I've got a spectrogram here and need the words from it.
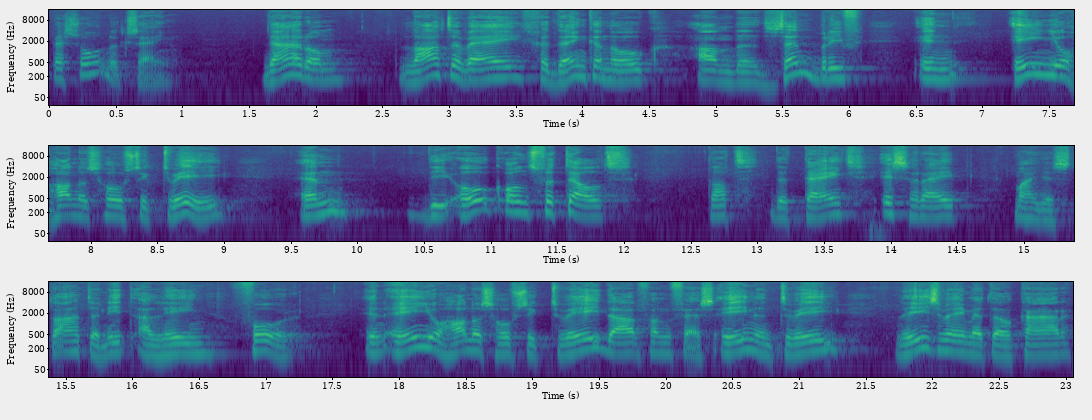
persoonlijk zijn. Daarom laten wij gedenken ook aan de zendbrief in 1 Johannes hoofdstuk 2 en die ook ons vertelt dat de tijd is rijp, maar je staat er niet alleen voor. In 1 Johannes hoofdstuk 2, daarvan vers 1 en 2, lezen wij met elkaar,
